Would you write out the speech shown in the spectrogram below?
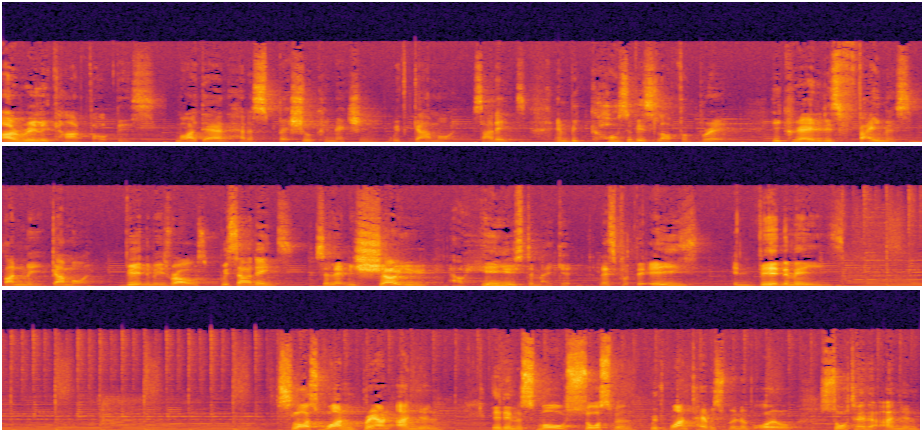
I really can't fault this. My dad had a special connection with cá mòi, sardines, and because of his love for bread, he created his famous banh mi cá mòi Vietnamese rolls with sardines. So let me show you how he used to make it. Let's put the E's in Vietnamese. Slice one brown onion, then in a small saucepan with one tablespoon of oil, saute the onion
